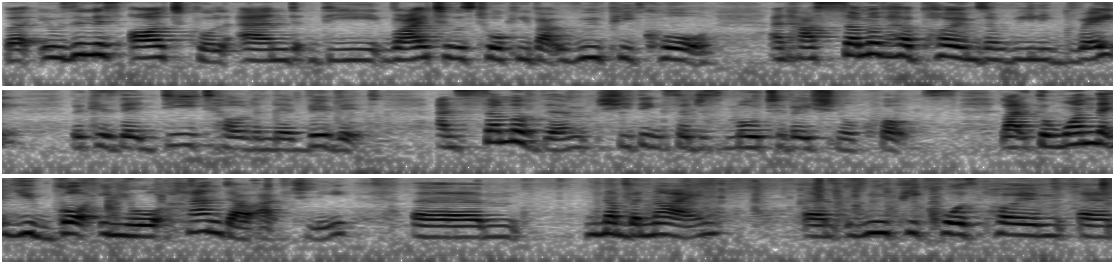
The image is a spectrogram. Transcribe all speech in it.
but it was in this article, and the writer was talking about Rupi Kaur and how some of her poems are really great because they're detailed and they're vivid. And some of them she thinks are just motivational quotes. Like the one that you've got in your handout, actually, um, number nine, um, Rupi Kaur's poem, um,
